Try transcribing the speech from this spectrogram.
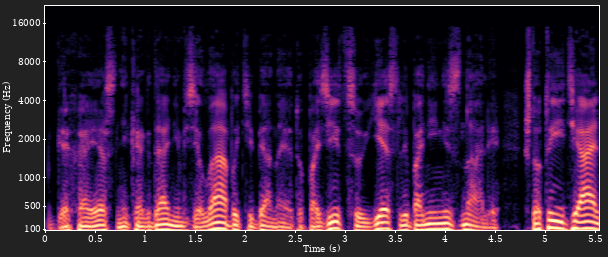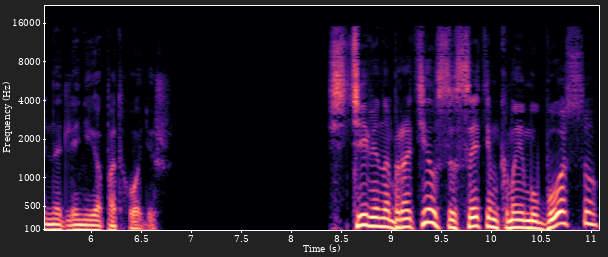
ГХС никогда не взяла бы тебя на эту позицию, если бы они не знали, что ты идеально для нее подходишь. Стивен обратился с этим к моему боссу?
